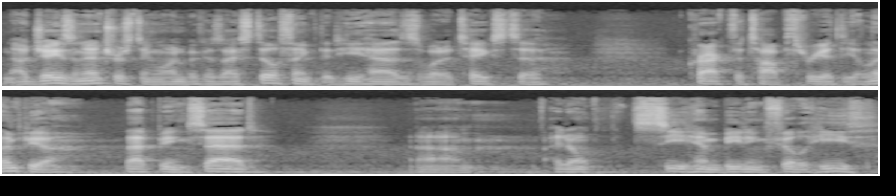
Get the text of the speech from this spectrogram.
Now, Jay's an interesting one because I still think that he has what it takes to crack the top three at the Olympia. That being said, um, I don't see him beating Phil Heath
